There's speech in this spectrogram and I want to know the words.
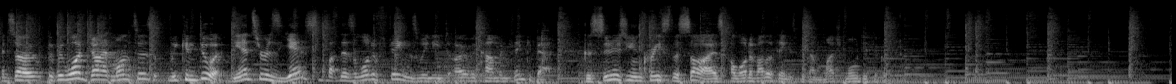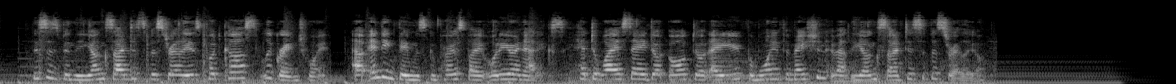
And so, if we want giant monsters, we can do it. The answer is yes, but there's a lot of things we need to overcome and think about. Because as soon as you increase the size, a lot of other things become much more difficult. This has been the Young Scientists of Australia's podcast, Lagrange Point. Our ending theme was composed by Audio Head to ysa.org.au for more information about the Young Scientists of Australia.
